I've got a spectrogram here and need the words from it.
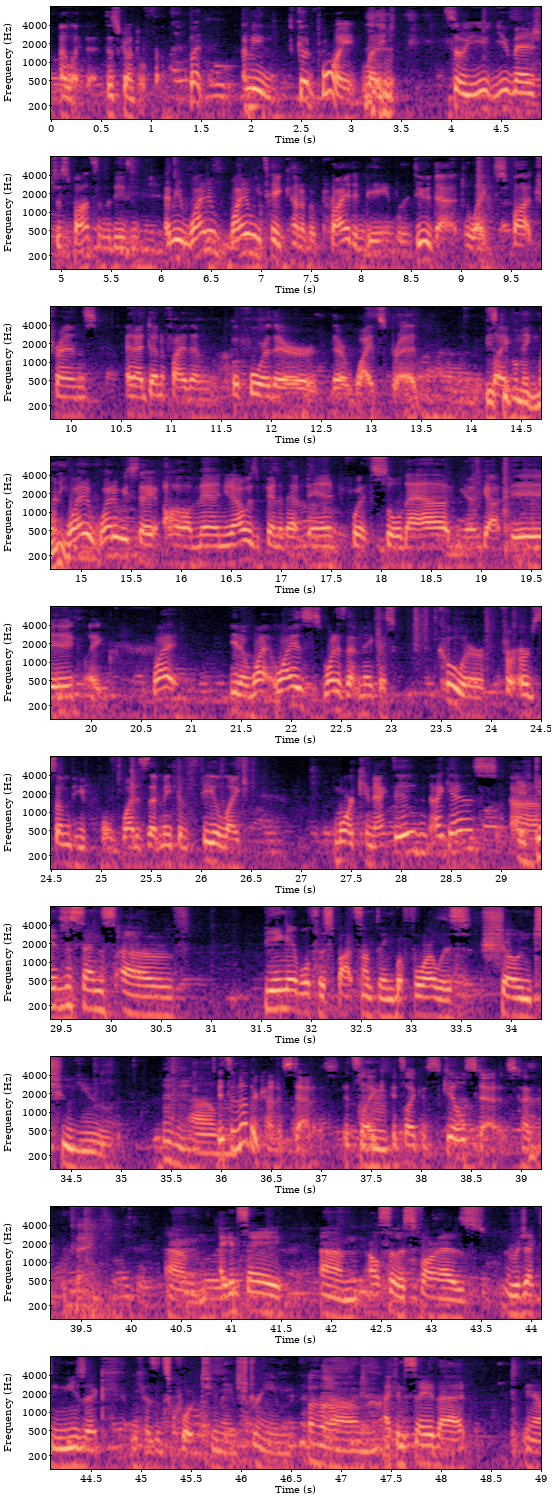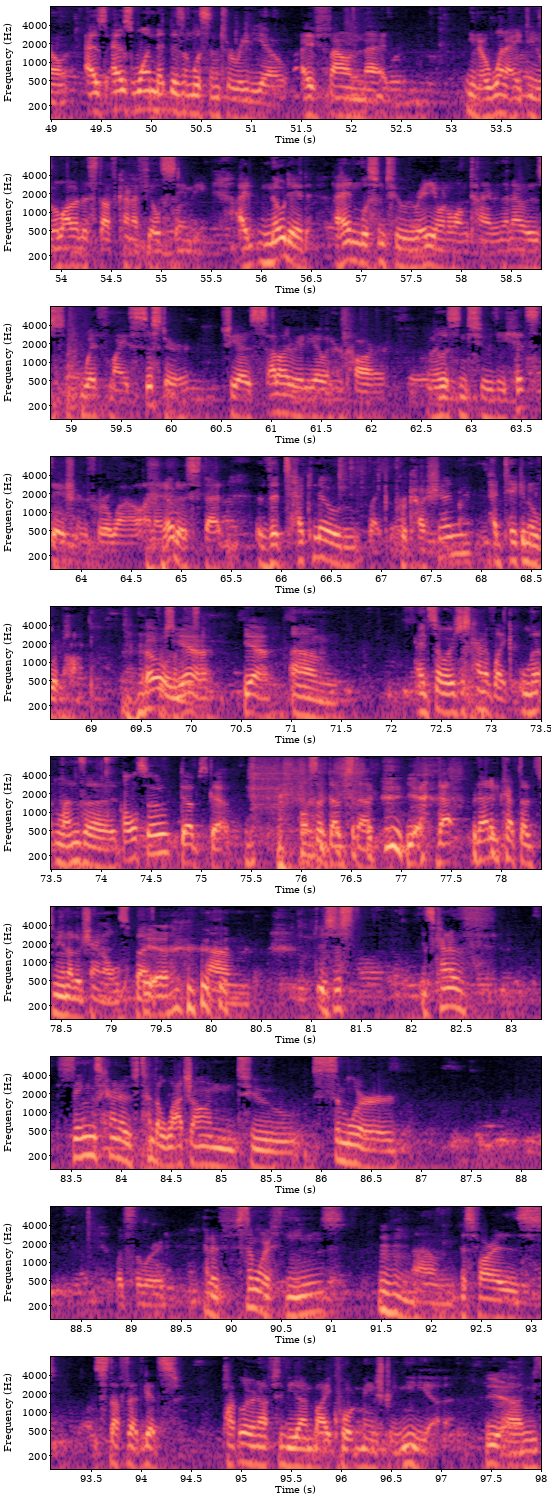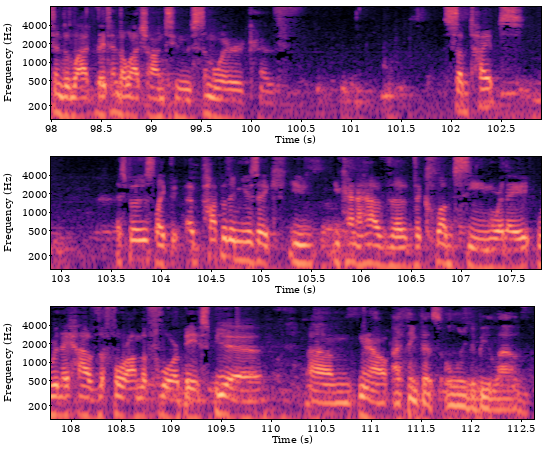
I like that disgruntled. fowl. But I mean, good point. Like, so you you managed to spot some of these. I mean, why do why do we take kind of a pride in being able to do that to like spot trends and identify them before they're they're widespread? These Like, people make money. Why do, why do we say, oh man, you know, I was a fan of that band before it sold out, you know, got big. Like, why, you know, why, why is why does that make us cooler for or some people? Why does that make them feel like more connected? I guess It gives a sense of being able to spot something before it was shown to you. Um, It's another kind of status. It's like it's like a skill status type of thing. Um, I can say um, also as far as rejecting music because it's quote too mainstream. Um, I can say that you know as as one that doesn't listen to radio, I've found that you know when I do, a lot of this stuff kind of feels samey. I noted I hadn't listened to radio in a long time, and then I was with my sister. She has satellite radio in her car, and we listened to the hit station for a while. And I noticed that the techno like percussion had taken over pop. Oh some yeah, yeah. And so it just kind of like l- lends a also, dubstep. also dubstep. yeah, That that had crept up to me in other channels, but yeah. um, it's just it's kind of things kind of tend to latch on to similar what's the word kind of similar themes um, as far as stuff that gets popular enough to be done by quote mainstream media. Yeah. um, you tend to lat- they tend to latch on to similar kind of subtypes. I suppose like uh, popular music, you you kind of have the, the club scene where they where they have the four on the floor bass beat. yeah. Um, you know, I think that's only to be loud.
